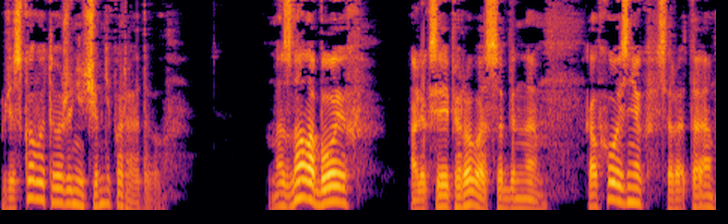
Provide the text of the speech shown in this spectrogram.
Участковый тоже ничем не порадовал. Знал обоих. Алексея Перова особенно. Колхозник, сирота,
